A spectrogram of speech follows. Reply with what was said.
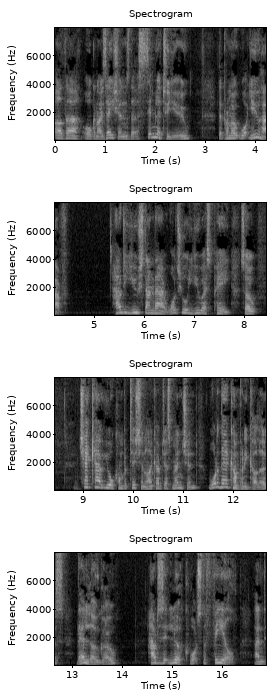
other organizations that are similar to you that promote what you have? How do you stand out? What's your USP? So check out your competition, like I've just mentioned. What are their company colors, their logo? How does it look? What's the feel? And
